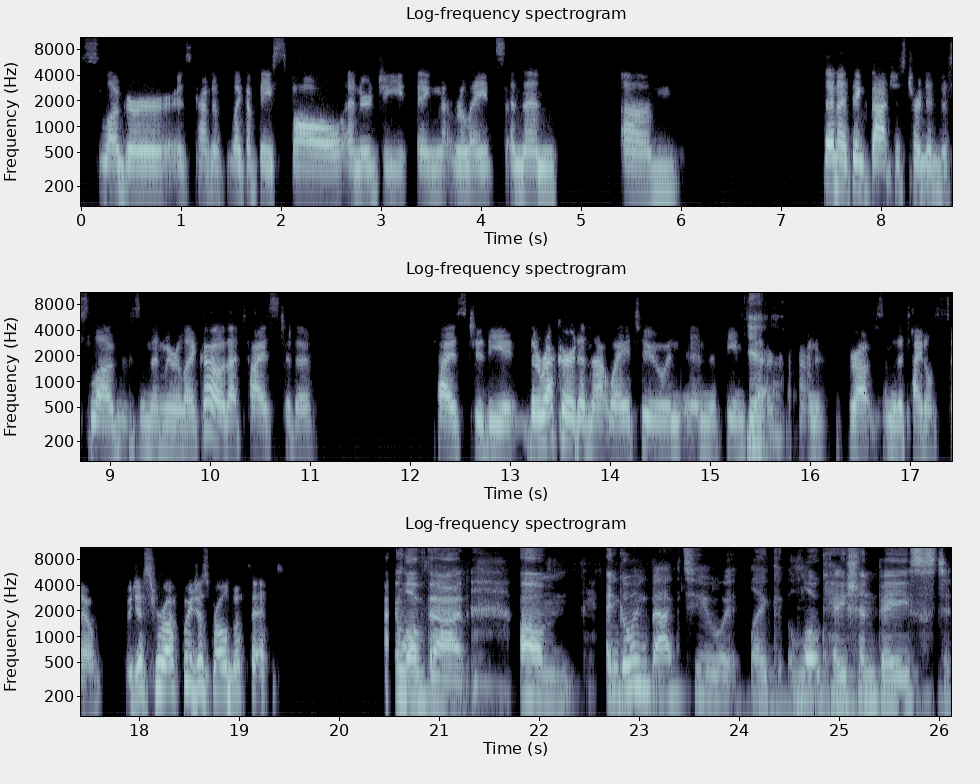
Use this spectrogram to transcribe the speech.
slugger is kind of like a baseball energy thing that relates. And then, um, then I think that just turned into slugs. And then we were like, oh, that ties to the ties to the the record in that way too and in, the themes yeah. that are kind of throughout some of the titles so we just we just rolled with it i love that um and going back to like location based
